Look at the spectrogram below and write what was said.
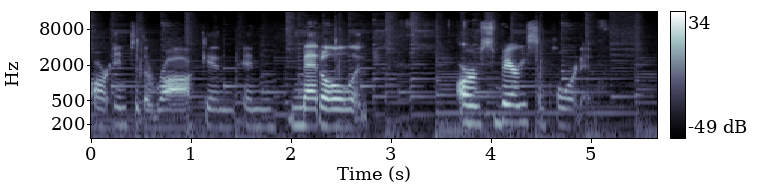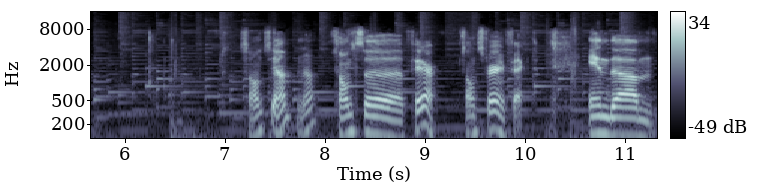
are into the rock and, and metal and are very supportive. Sounds yeah, yeah. Sounds uh, fair. Sounds fair, in fact. And um,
